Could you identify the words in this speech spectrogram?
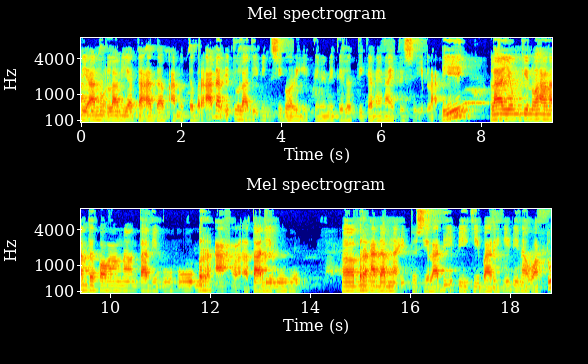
di anu lam yata anu teu beradab itu ladi min sigori timimiti leutik kenehna itu si ladi. La yumkinu halna teu kongang tadi buhu berah tadi buhu e, beradabna itu si ladi. Piki barihi dina waktu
